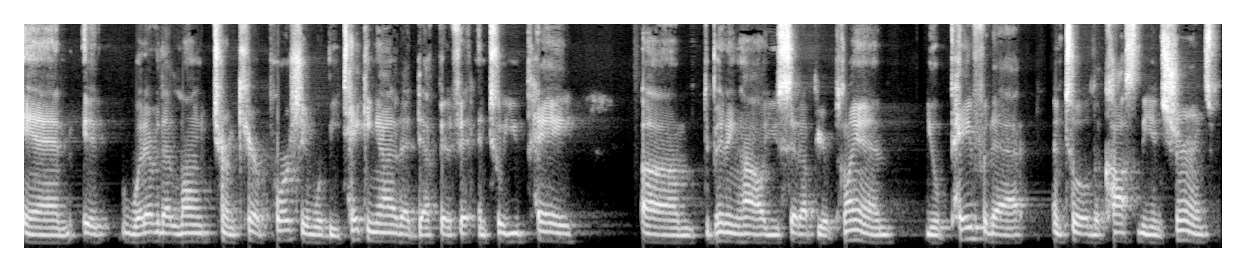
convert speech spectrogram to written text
And it, whatever that long term care portion will be taking out of that death benefit until you pay, um, depending how you set up your plan, you'll pay for that until the cost of the insurance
